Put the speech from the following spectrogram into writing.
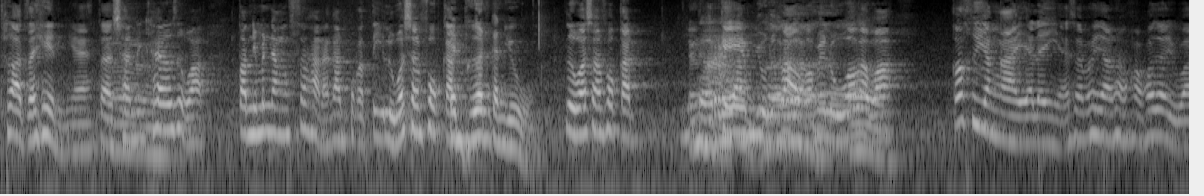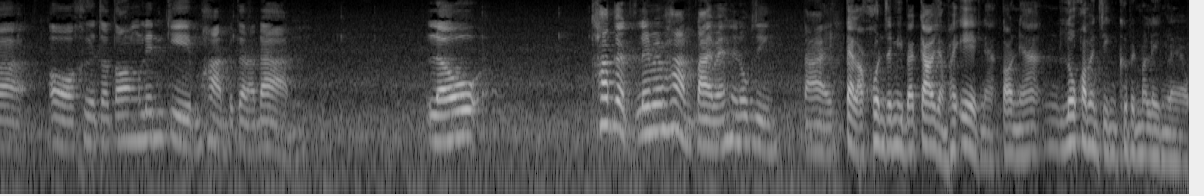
เธออาจจะเห็นไง แต่ฉันเออแค่รู้สึกว่า ตอนนี้มันยังสถานการณ์ปกติ หรือว่าฉันโฟกัสเป็นเพื่อนกันอยู่ หรือว่าฉันโฟกัสเนื้อเรื่เกองมอยู่หรือเปล่าเออก็ไม่รู้ว่าเออแบบว่า ก็คือยังไงอะไรอย่างเงี้ยฉันพยายามทำความเข้าใจอยู่ว่าอ๋อคือจะต้องเล่นเกมผ่านไปแต่ละด่าน แล้วถ้าเกิดเล่นไม่ผ่านตายไหมในโลกจริงตาย แต่ละคนจะมีแบ็กกราวอย่างพระเอกเนี่ยตอนเนี้ยโลกความเป็นจริงคือเป็นมะเร็งแล้ว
